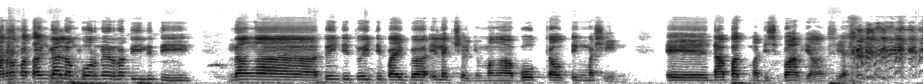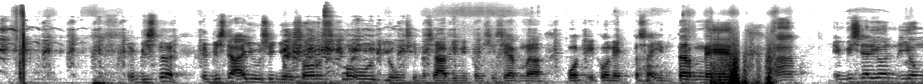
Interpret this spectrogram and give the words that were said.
para matanggal ang vulnerability ng ah, 2025 uh, election, yung mga vote counting machine, eh dapat madisbar yan siya. Imbis na, imbis na ayusin yung source code, yung sinasabi nitong si Sir na huwag i-connect sa internet, ha? Imbis na yun, yung,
